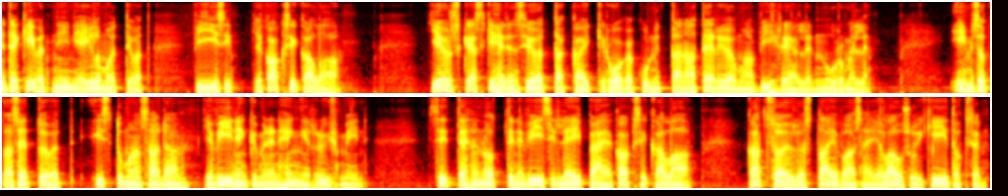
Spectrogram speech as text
He tekivät niin ja ilmoittivat viisi ja kaksi kalaa. Jeesus käski heidän sijoittaa kaikki ruokakunnittain aterioimaan vihreälle nurmelle. Ihmiset asettuivat istumaan sadan ja viidenkymmenen hengen ryhmiin. Sitten hän otti ne viisi leipää ja kaksi kalaa, katsoi ylös taivaaseen ja lausui kiitoksen.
